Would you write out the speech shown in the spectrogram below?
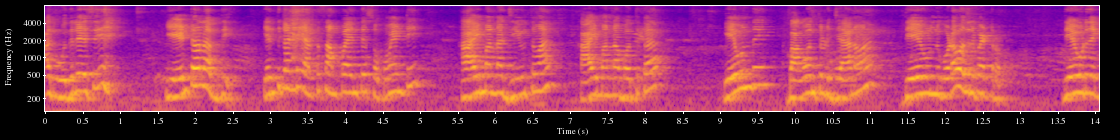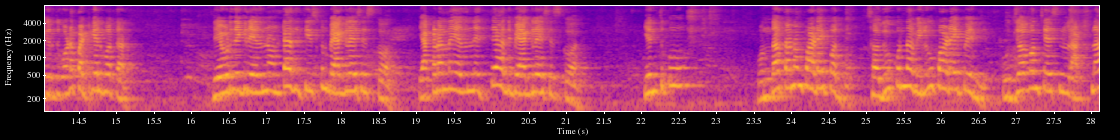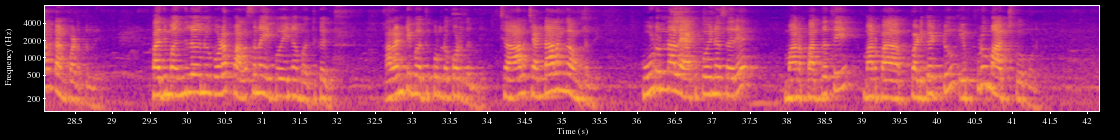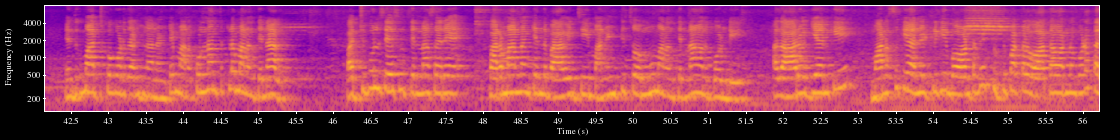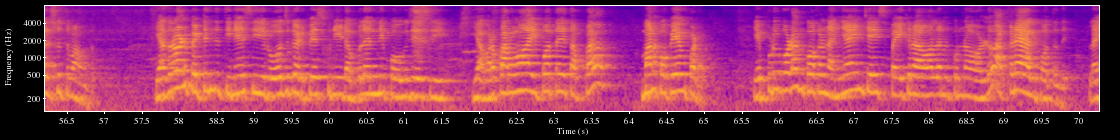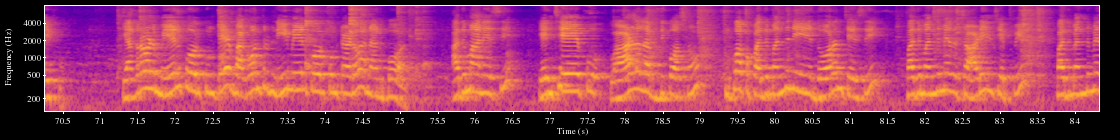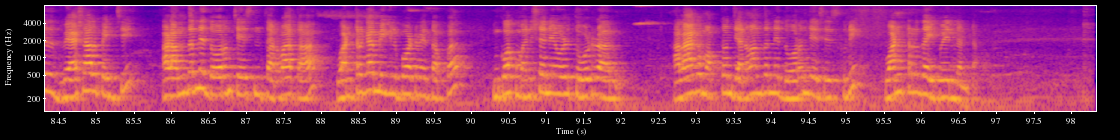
అది వదిలేసి ఏంటో లబ్ధి. ఎందుకంటే ఎంత సంపాదించే సుఖం ఏంటి హాయిమన్న జీవితమా? హాయిమన్న బతుక? ఏముంది? భగవంతుడు ధ్యానమా దేవుణ్ణి కూడా వదిలిపెట్టరు. దేవుడి దగ్గరది కూడా పట్టుకెళ్ళిపోతారు. దేవుడి దగ్గర ఏదైనా ఉంటే అది తీసుకుని బ్యాగ్లో వేసేసుకోవాలి. ఎక్కడన్నా ఏదైనా ఎత్తే అది బ్యాగ్లో వేసేసుకోవాలి. ఎందుకు? ఉందాతనం పాడైపోద్ది. చదువుకున్న విలువ పాడైపోయింది. ఉద్యోగం చేసిన లక్షణాలు కనపడుతుంది పది మందిలోనూ కూడా పలసన అయిపోయిన బతుకది. అలాంటి బతుకు ఉండకూడదండి. చాలా చండాలంగా ఉంటుంది. కూడున్నా లేకపోయినా సరే మన పద్ధతి మన ప పడికట్టు ఎప్పుడూ మార్చుకోకూడదు. ఎందుకు మార్చుకోకూడదు అంటున్నానంటే మనకున్నంతట్లో మనం తినాలి. పచ్చి పులుసు వేసుకు తిన్నా సరే పరమాన్నం కింద భావించి మన ఇంటి సొమ్ము మనం తిన్నాం అనుకోండి అది ఆరోగ్యానికి మనసుకి అన్నిటికీ బాగుంటుంది చుట్టుపక్కల వాతావరణం కూడా కలుషితం అవుతుంది ఎదరోళ్ళు పెట్టింది తినేసి రోజు గడిపేసుకుని డబ్బులన్నీ పోగు చేసి ఎవరి పరమో అయిపోతాయి తప్ప మనకు ఉపయోగపడవు. ఎప్పుడు కూడా ఇంకొకరిని అన్యాయం చేసి పైకి రావాలనుకున్న వాళ్ళు అక్కడే ఆగిపోతుంది లైఫ్. ఎదరోళ్ళు మేలు కోరుకుంటే భగవంతుడు నీ మేలు కోరుకుంటాడు అని అనుకోవాలి. అది మానేసి ఎంచేపు వాళ్ళ లబ్ధి కోసం ఇంకొక పది మందిని దూరం చేసి పది మంది మీద చాడీలు చెప్పి పది మంది మీద ద్వేషాలు పెంచి వాళ్ళందరినీ దూరం చేసిన తర్వాత ఒంటరిగా మిగిలిపోవటమే తప్ప ఇంకొక మనిషి అనేవాళ్ళు తోడు రారు. అలాగ మొత్తం జనం అందరినీ దూరం చేసేసుకుని ఒంటరిది అయిపోయిందంట.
